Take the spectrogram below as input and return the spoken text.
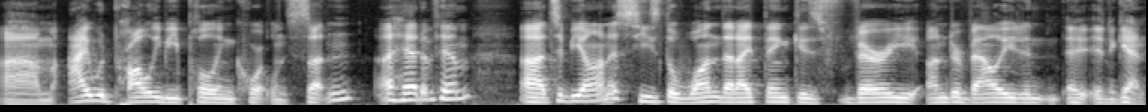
Um, I would probably be pulling Courtland Sutton ahead of him. Uh, to be honest, he's the one that I think is very undervalued. And, and again,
